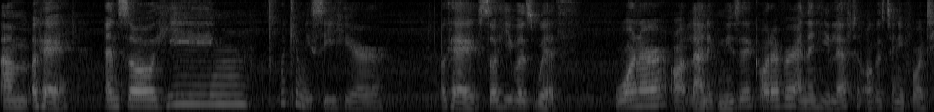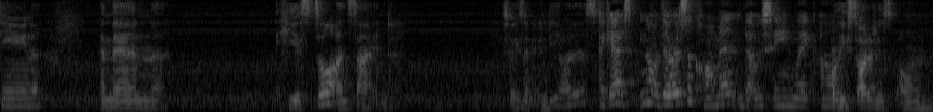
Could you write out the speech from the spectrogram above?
Um. Okay, and so he, what can we see here? Okay, so he was with Warner or Atlantic Music or whatever, and then he left in August 2014, and then he is still unsigned. So he's an indie artist, I guess no. There was a comment that was saying like, um, or he started his own.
